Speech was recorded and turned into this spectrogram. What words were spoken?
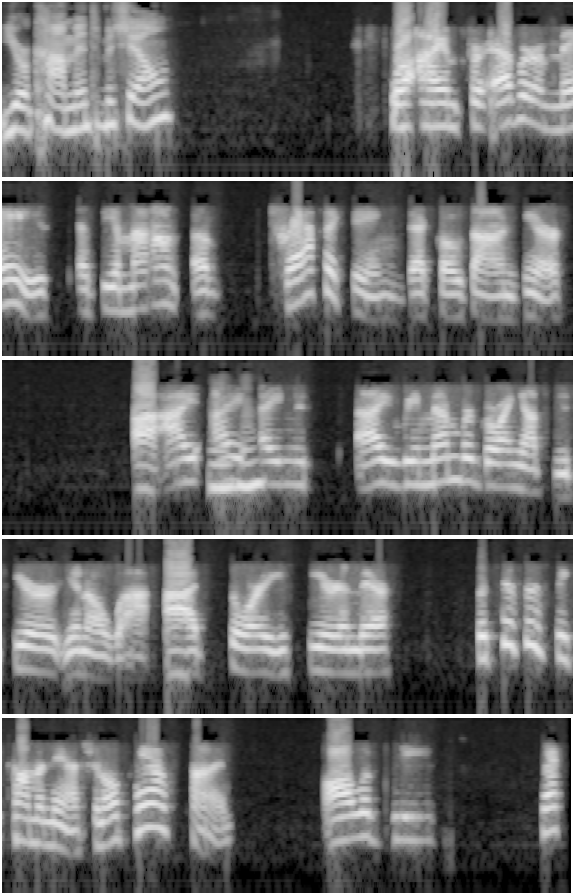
Your comment, Michelle? Well, I am forever amazed at the amount of trafficking that goes on here. Uh, I, mm-hmm. I, I, I remember growing up, you'd hear, you know, uh, odd stories here and there, but this has become a national pastime. All of these sex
